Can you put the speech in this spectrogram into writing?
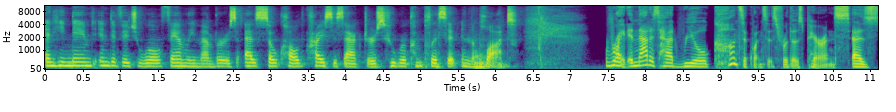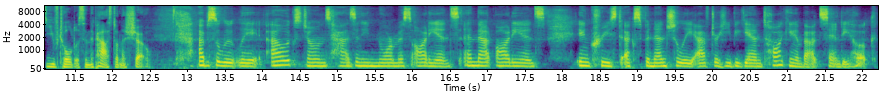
and he named individual family members as so called crisis actors who were complicit in the plot. Right, and that has had real consequences for those parents, as you've told us in the past on the show. Absolutely. Alex Jones has an enormous audience, and that audience increased exponentially after he began talking about Sandy Hook.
